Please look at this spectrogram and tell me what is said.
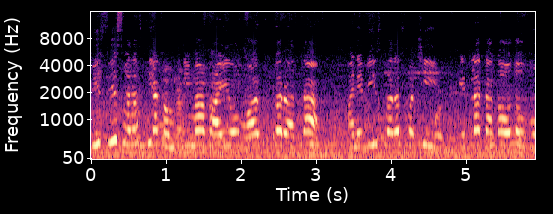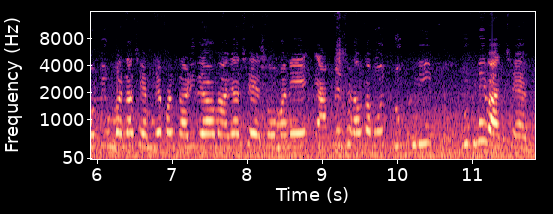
વીસ વીસ વર્ષથી આ કંપનીમાં ભાઈઓ, વર્કર હતા અને વીસ વર્ષ પછી કેટલા કાકાઓ તો મોટી ઉંમરના છે, એમને પણ કાઢી દેવામાં આવ્યા છે. તો મને આપને જણાવતા બહુ જ દુઃખની દુઃખની વાત છે એમ.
